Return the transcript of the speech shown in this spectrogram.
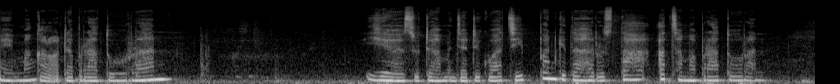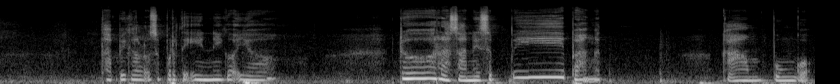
Memang kalau ada peraturan, Ya sudah menjadi kewajiban kita harus taat sama peraturan. Tapi kalau seperti ini kok ya, duh rasanya sepi banget. Kampung kok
